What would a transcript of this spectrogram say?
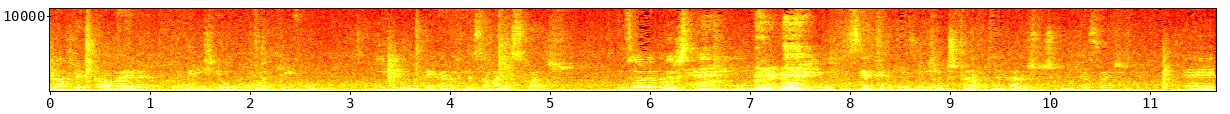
e Alfredo Caldeira, que dirigiu o arquivo e biblioteca da Fundação Mário Soares. Os oradores têm um período de cerca de 15 minutos para apresentar as suas comunicações, eh,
